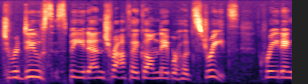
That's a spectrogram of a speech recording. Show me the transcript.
to reduce speed and traffic on neighborhood streets, creating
